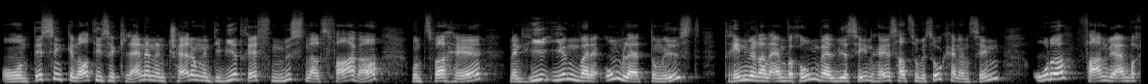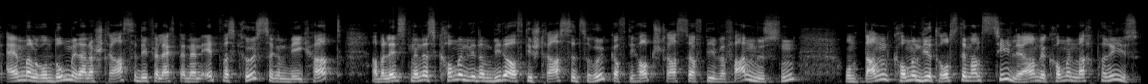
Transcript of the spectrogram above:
Und das sind genau diese kleinen Entscheidungen, die wir treffen müssen als Fahrer. Und zwar, hey, wenn hier irgendwo eine Umleitung ist, drehen wir dann einfach um, weil wir sehen, hey, es hat sowieso keinen Sinn. Oder fahren wir einfach einmal rundum mit einer Straße, die vielleicht einen etwas größeren Weg hat. Aber letzten Endes kommen wir dann wieder auf die Straße zurück, auf die Hauptstraße, auf die wir fahren müssen. Und dann kommen wir trotzdem ans Ziel, ja. Wir kommen nach Paris.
